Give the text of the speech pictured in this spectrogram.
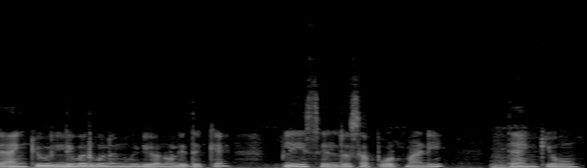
Thank you. ಇಲ್ಲಿವರೆಗೂ ನನ್ನ ವಿಡಿಯೋ ನೋಡಿದ್ದಕ್ಕೆ ಪ್ಲೀಸ್ ಎಲ್ಲರೂ ಸಪೋರ್ಟ್ ಮಾಡಿ. Thank you.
